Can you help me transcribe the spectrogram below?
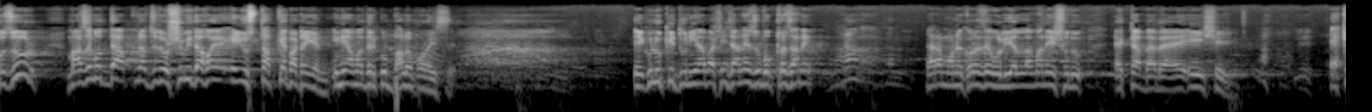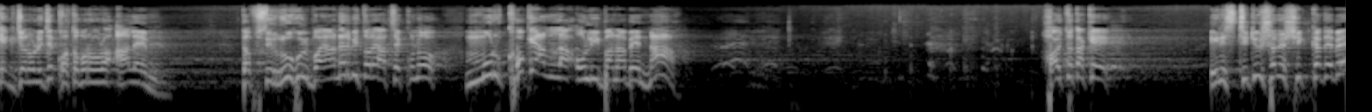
হুজুর মাঝে মধ্যে আপনার যদি অসুবিধা হয় এই উস্তাদকে পাঠাইয়েন ইনি আমাদের খুব ভালো পড়াইছে। এগুলো কি দুনিয়াবাসী জানে যুবকরা জানে? তারা মনে করে যে অলি আল্লাহ মানে শুধু একটা এই সেই। এক একজন অলি যে কত বড় বড় আলেম। তফসির রুহুল বয়ানের ভিতরে আছে, কোন মূর্খকে আল্লাহ অলি বানাবে না। হয়তো তাকে ইনস্টিটিউশনের শিক্ষা দেবে,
